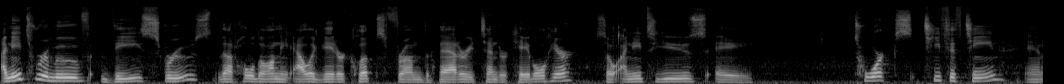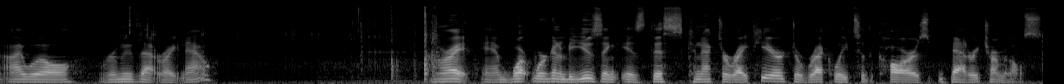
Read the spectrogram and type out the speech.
I need to remove these screws that hold on the alligator clips from the battery tender cable here. So I need to use a Torx T15 and I will remove that right now. All right, and what we're going to be using is this connector right here directly to the car's battery terminals.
